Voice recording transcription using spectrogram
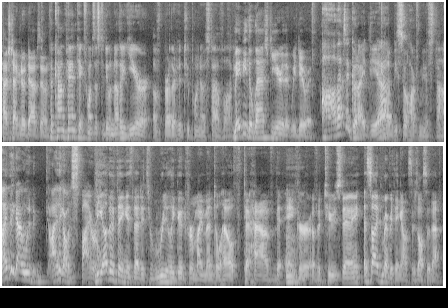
Hashtag no dab zone. Pecan Pancakes wants us to do another year of Brotherhood 2.0 style vlog. Maybe the last year that we do it. Oh, that's a good idea. God, it'd be so hard for me to stop. I think I would. I think I would spiral. The other thing is that it's really good for my mental health to have the mm-hmm. anchor of a Tuesday. Aside from everything else, there's also that.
